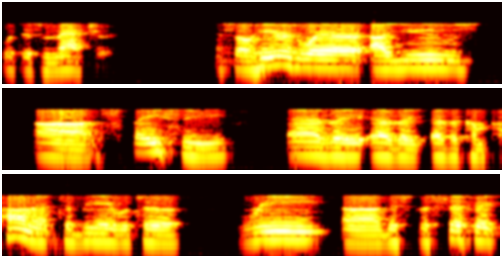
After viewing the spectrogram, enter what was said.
with this matcher. And so here's where I use uh, spaCy as a as a as a component to be able to read uh, the specific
